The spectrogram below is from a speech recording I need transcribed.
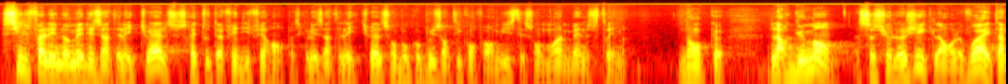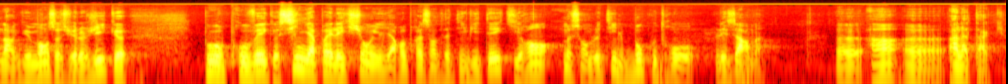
s'il fallait nommer des intellectuels, ce serait tout à fait différent, parce que les intellectuels sont beaucoup plus anticonformistes et sont moins mainstream. Donc, euh, l'argument sociologique, là on le voit, est un argument sociologique pour prouver que s'il n'y a pas élection, il y a représentativité, qui rend, me semble-t-il, beaucoup trop les armes euh, euh, à l'attaque.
